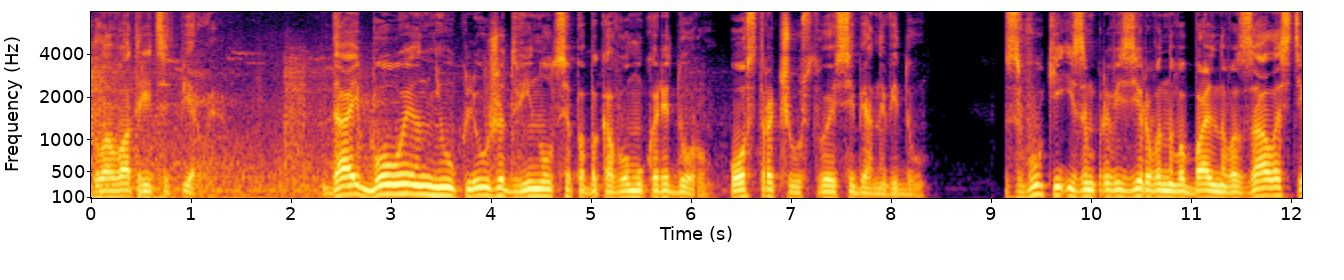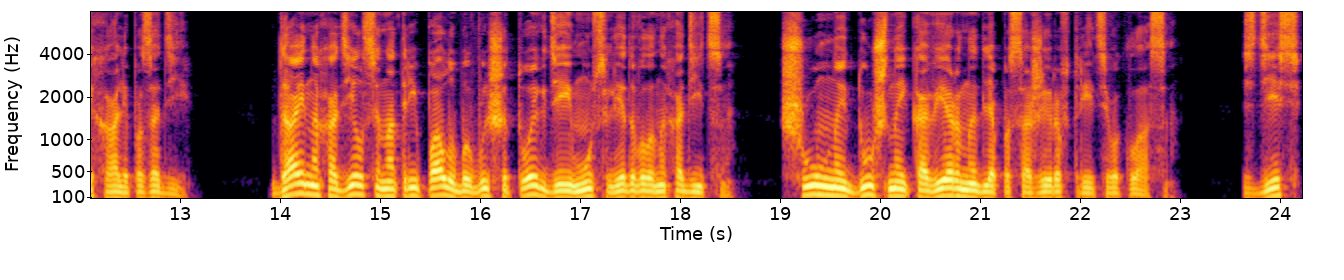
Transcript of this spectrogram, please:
Глава 31. Дай Боуэн неуклюже двинулся по боковому коридору, остро чувствуя себя на виду. Звуки из импровизированного бального зала стихали позади. Дай находился на три палубы выше той, где ему следовало находиться. Шумной, душной каверны для пассажиров третьего класса. Здесь,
